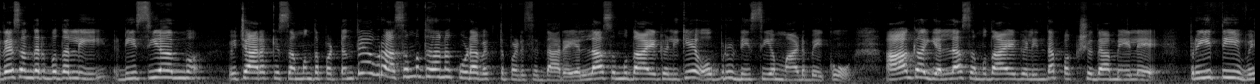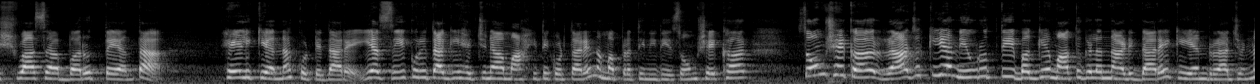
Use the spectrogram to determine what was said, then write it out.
ಇದೇ ಸಂದರ್ಭದಲ್ಲಿ ಡಿ ಸಿ ಎಂ ವಿಚಾರಕ್ಕೆ ಸಂಬಂಧಪಟ್ಟಂತೆ ಅವರು ಅಸಮಾಧಾನ ಕೂಡ ವ್ಯಕ್ತಪಡಿಸಿದ್ದಾರೆ. ಎಲ್ಲ ಸಮುದಾಯಗಳಿಗೆ ಒಬ್ರು ಡಿ ಸಿ ಎಂ ಮಾಡಬೇಕು. ಆಗ ಎಲ್ಲ ಸಮುದಾಯಗಳಿಂದ ಪಕ್ಷದ ಮೇಲೆ ಪ್ರೀತಿ, ವಿಶ್ವಾಸ ಬರುತ್ತೆ ಅಂತ ಹೇಳಿಕೆಯನ್ನ ಕೊಟ್ಟಿದ್ದಾರೆ. ಎಸ್, ಈ ಕುರಿತಾಗಿ ಹೆಚ್ಚಿನ ಮಾಹಿತಿ ಕೊಡ್ತಾರೆ ನಮ್ಮ ಪ್ರತಿನಿಧಿ ಸೋಮಶೇಖರ್. ಸೋಮಶೇಖರ್, ರಾಜಕೀಯ ನಿವೃತ್ತಿ ಬಗ್ಗೆ ಮಾತುಗಳನ್ನಾಡಿದ್ದಾರೆ. ಕೆ ಎನ್ ರಾಜಣ್ಣ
